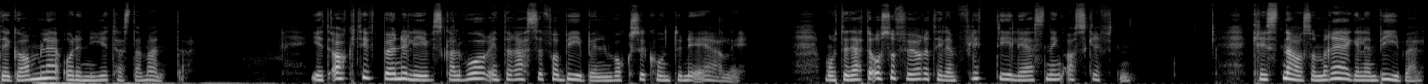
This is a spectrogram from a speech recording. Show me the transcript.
Det gamle og Det nye testamentet. I et aktivt bønneliv skal vår interesse for Bibelen vokse kontinuerlig. Måtte dette også føre til en flittig lesning av Skriften. Kristne har som regel en bibel,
